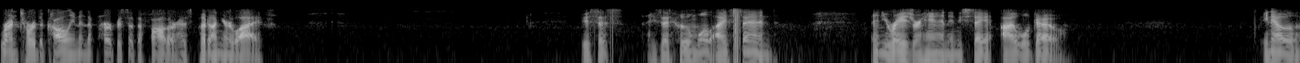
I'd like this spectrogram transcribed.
Run toward the calling and the purpose that the Father has put on your life. He says, he said, Whom will I send? And you raise your hand and you say, I will go. You know,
